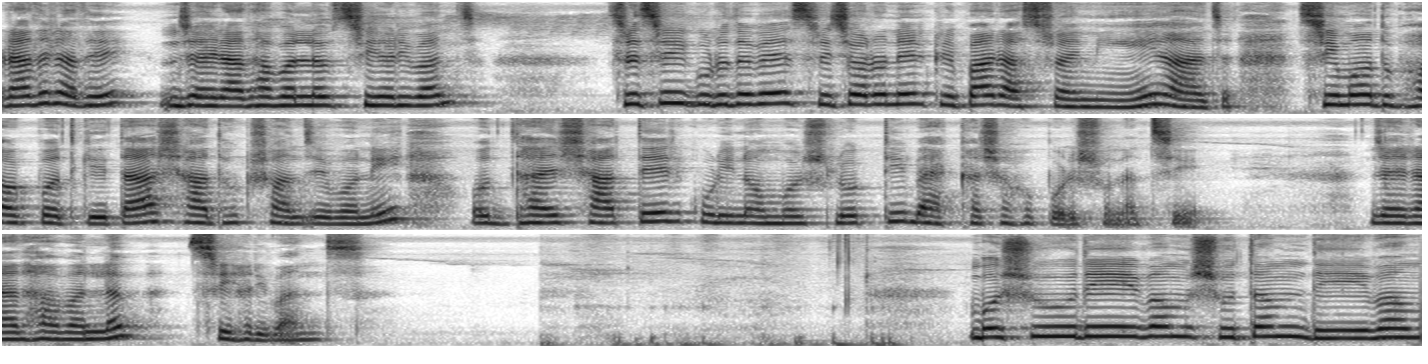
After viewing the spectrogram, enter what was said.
রাধে রাধে, জয় রাধা বল্লভ শ্রীহরিবংশ শ্রী শ্রী গুরুদেবের শ্রীচরণের কৃপার আশ্রয় নিয়ে আজ শ্রীমদ্ ভগবদ্ গীতা সাধক সঞ্জীবনী অধ্যায় সাতের কুড়ি নম্বর শ্লোকটি ব্যাখ্যাসহ পড়ে শোনাচ্ছি। জয় রাধা বল্লভ শ্রীহরিবংশ বসুদেবম সুতম দেবম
